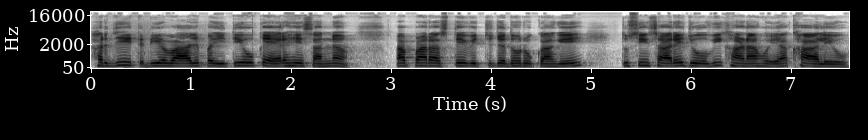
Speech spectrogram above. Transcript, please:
ਹਰਜੀਤ ਦੀ ਆਵਾਜ਼ ਪਈ ਤੇ ਉਹ ਕਹਿ ਰਹੇ ਸਨ, ਆਪਾਂ ਰਸਤੇ ਵਿੱਚ ਜਦੋਂ ਰੁਕਾਂਗੇ, ਤੁਸੀਂ ਸਾਰੇ ਜੋ ਵੀ ਖਾਣਾ ਹੋਇਆ ਖਾ ਲਿਓ।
